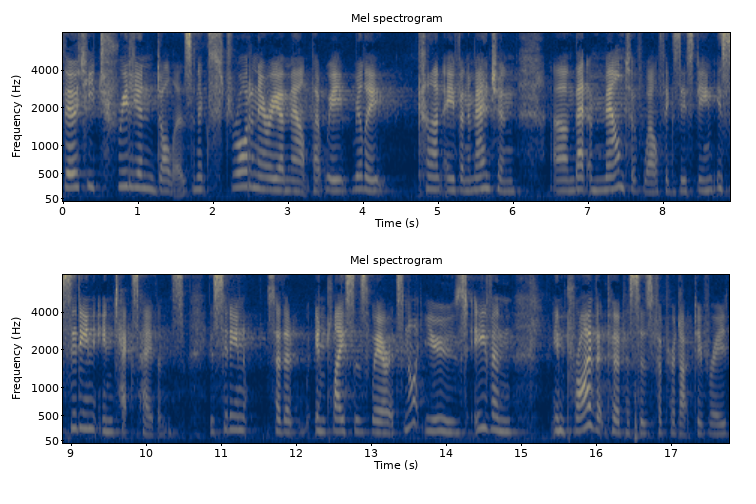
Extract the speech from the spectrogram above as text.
$30 trillion, an extraordinary amount that we really can't even imagine um, that amount of wealth existing, is sitting in tax havens, is sitting so that in places where it's not used even in private purposes for productive re-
